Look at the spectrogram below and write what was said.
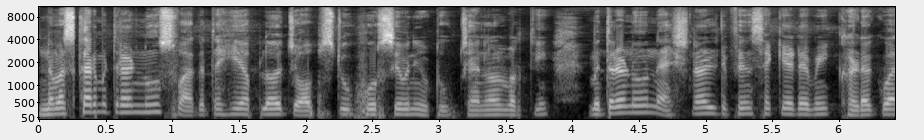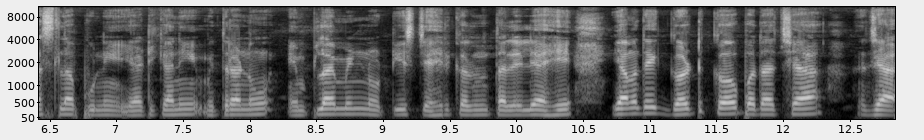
नमस्कार मित्रांनो स्वागत आहे आपलं jobs two four seven YouTube चॅनलवरती मित्रांनो national defence academy Khadakwasla Pune. या ठिकाणी मित्रांनो एम्प्लॉयमेंट नोटीस जाहीर करण्यात आलेली आहे. यामध्ये गट क पदाच्या ज्या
